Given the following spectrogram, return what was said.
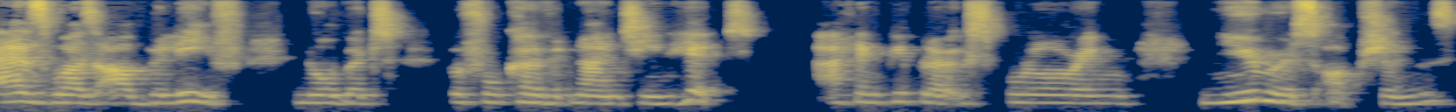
as was our belief, Norbert, before COVID 19 hit. I think people are exploring numerous options.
